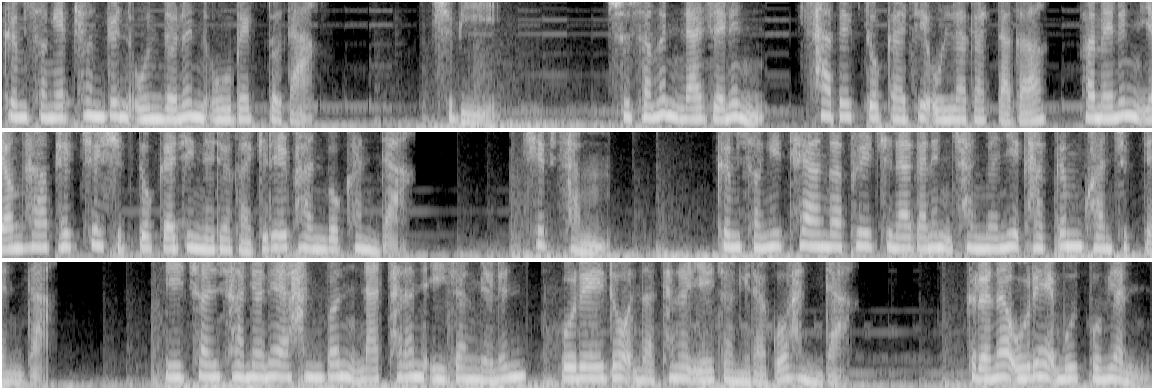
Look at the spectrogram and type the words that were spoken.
금성의 평균 온도는 500도다. 12. 수성은 낮에는 400도까지 올라갔다가 밤에는 영하 170도까지 내려가기를 반복한다. 13. 금성이 태양 앞을 지나가는 장면이 가끔 관측된다. 2004년에 한 번 나타난 이 장면은 올해에도 나타날 예정이라고 한다. 그러나 올해 못 보면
